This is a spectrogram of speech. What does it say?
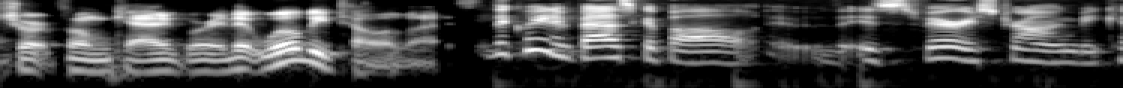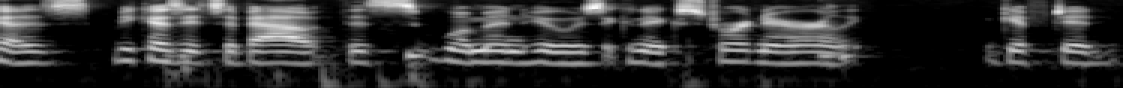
short film category that will be televised. The Queen of Basketball is very strong because because it's about this woman who is an extraordinarily gifted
